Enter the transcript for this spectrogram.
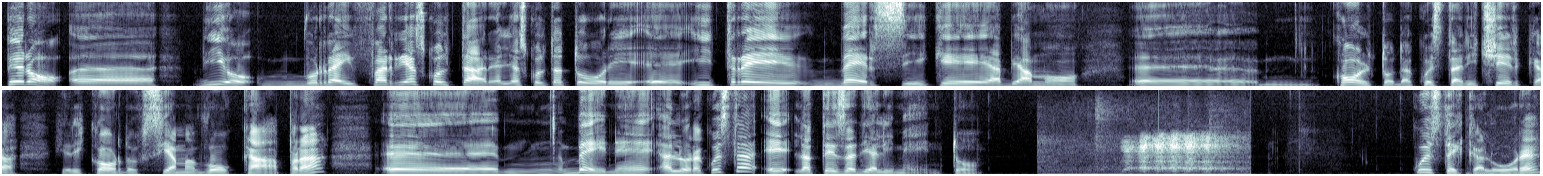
però eh, io vorrei far riascoltare agli ascoltatori eh, i tre versi che abbiamo eh, colto da questa ricerca che ricordo si chiama Vo Capra. Eh, bene, allora questa è l'attesa di alimento. Questo è il calore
